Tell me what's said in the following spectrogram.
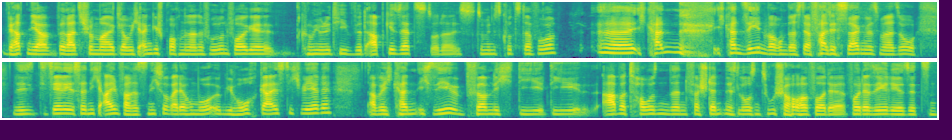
wir hatten ja bereits schon mal, glaube ich, angesprochen in einer früheren Folge, Community wird abgesetzt oder ist zumindest kurz davor. Äh, ich kann, ich kann sehen, warum das der Fall ist, sagen wir es mal so. Die, die Serie ist ja nicht einfach. Es ist nicht so, weil der Humor irgendwie hochgeistig wäre, aber ich kann, ich sehe förmlich die, die abertausenden verständnislosen Zuschauer vor der, vor der Serie sitzen.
